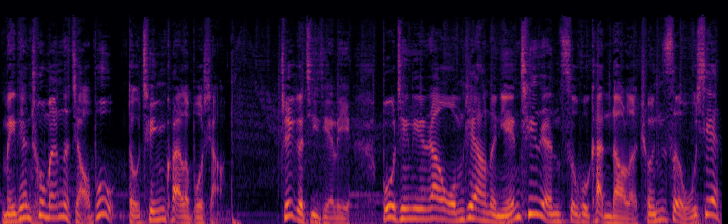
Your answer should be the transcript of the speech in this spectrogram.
每天出门的脚步都轻快了不少。这个季节里，不仅仅让我们这样的年轻人似乎看到了春色无限，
